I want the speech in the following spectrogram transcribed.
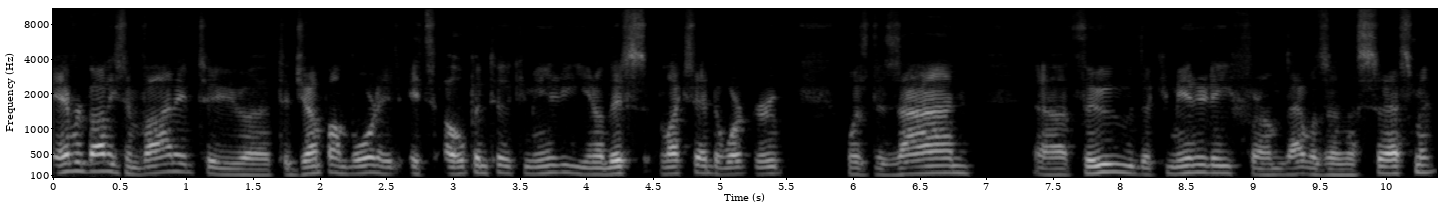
everybody's invited to uh, to jump on board. It, it's open to the community. You know, this, like I said, the work group was designed uh, through the community. From that was an assessment,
